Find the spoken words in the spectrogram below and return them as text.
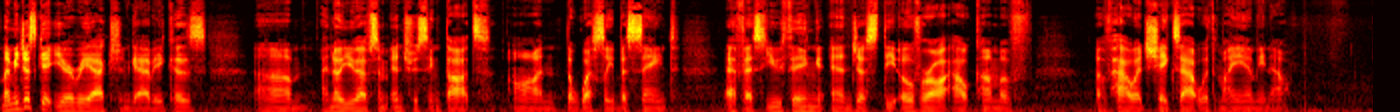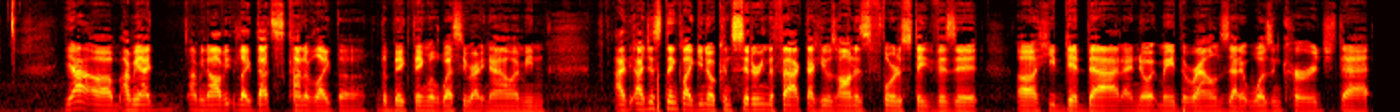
let me just get your reaction, Gabby, because um, I know you have some interesting thoughts on the Wesley Bissainthe FSU thing and just the overall outcome of of how it shakes out with Miami now. Yeah, um, I mean, I I mean, obvi- like that's kind of like the the big thing with Wesley right now. I mean, I I just think like you know considering the fact that he was on his Florida State visit, uh, he did that. I know it made the rounds that it was encouraged that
